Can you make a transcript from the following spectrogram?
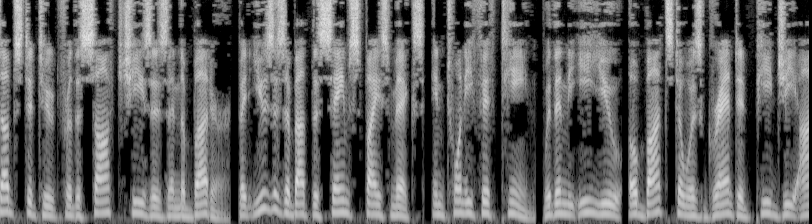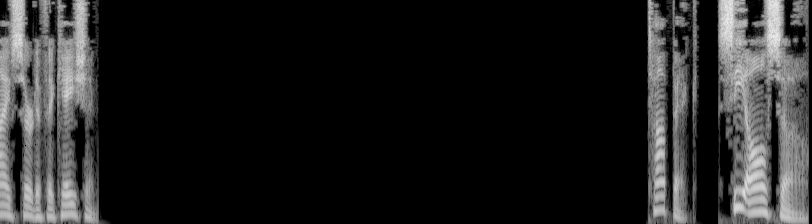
substitute for the soft cheeses and the butter, but uses about the same spice mix. In 2015, within the EU, Obatzda was granted PGI certification. See also.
